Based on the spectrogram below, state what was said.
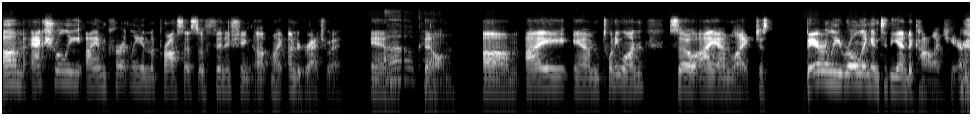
Um, actually, I am currently in the process of finishing up my undergraduate in oh, okay. film. Um, I am 21, so I am like just barely rolling into the end of college here.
